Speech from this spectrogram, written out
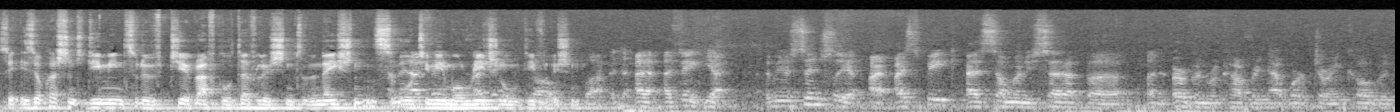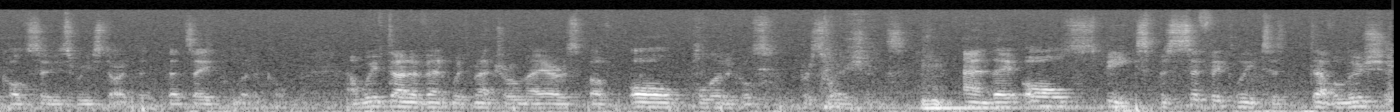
So is your question, do you mean sort of geographical devolution to the nations, I mean, or do you mean more regional devolution? I, I think, yeah, I mean, essentially, I, I speak as someone who set up a, an urban recovery network during COVID called Cities Restart that, that's apolitical. And we've done event with metro mayors of all political persuasions. Mhm. And they all speak specifically to devolution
